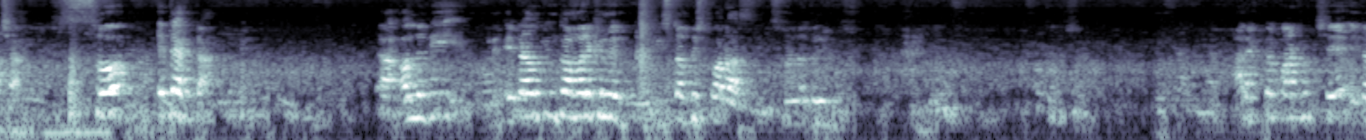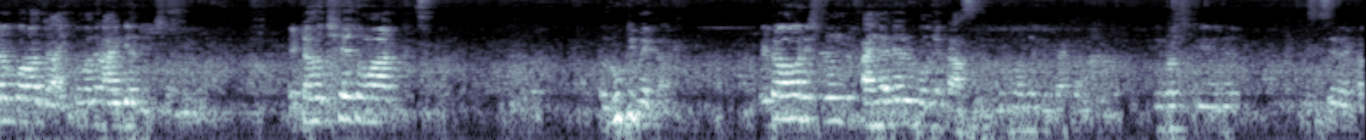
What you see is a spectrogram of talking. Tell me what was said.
আচ্ছা সো এটা একটা অলরেডি এটাও কিন্তু আমার এখানে স্টাবলিশ করা আছে স্টুডেন্টরা তৈরি আর একটা পার্ট হচ্ছে, এটাও করা যায়, তোমাদের আইডিয়া দিচ্ছি। এটা হচ্ছে তোমার রুটি মেকার এটা আমার স্টুডেন্ট ফাইনাল ইয়ারের প্রজেক্ট আছে ইউনিভার্সিটি একটা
